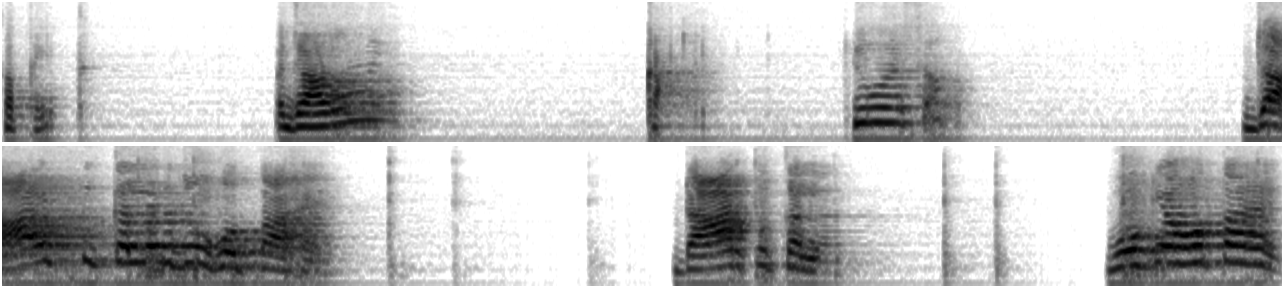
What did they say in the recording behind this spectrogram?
सफ़ेद। जाड़ों में। काले। क्यों ऐसा? डार्क कलर जो होता है, डार्क कलर, वो क्या होता है?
